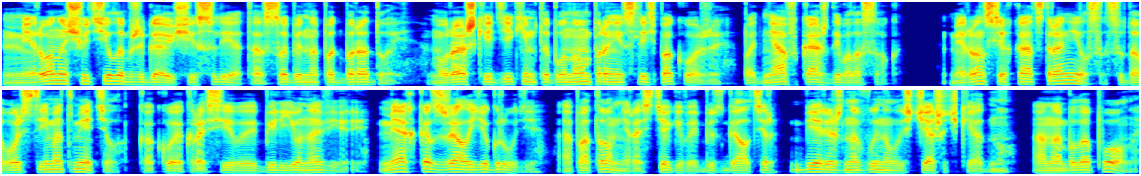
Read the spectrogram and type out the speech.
Мирон ощутил обжигающий след, особенно под бородой. Мурашки диким табуном пронеслись по коже, подняв каждый волосок. Мирон слегка отстранился, с удовольствием отметил, какое красивое белье на Вере. Мягко сжал ее груди, а потом, не расстегивая бюстгальтер, бережно вынул из чашечки одну. Она была полной,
